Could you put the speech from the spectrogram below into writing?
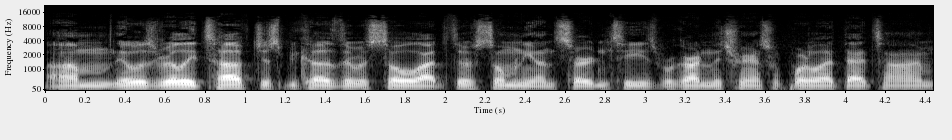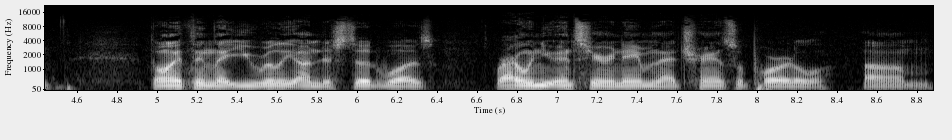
Um, it was really tough just because there was so lot, there were so many uncertainties regarding the transfer portal at that time. The only thing that you really understood was right when you enter your name in that transfer portal, um,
